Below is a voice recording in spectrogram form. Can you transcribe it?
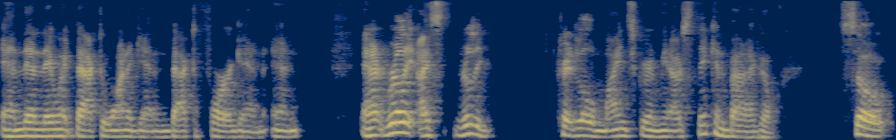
and then they went back to one again and back to four again. And and it really i really created a little mind screw in me i was thinking about it. I go so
